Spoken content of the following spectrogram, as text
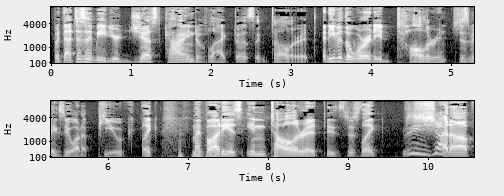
But that doesn't mean you're just kind of lactose intolerant. And even the word intolerant just makes me want to puke. Like my body is intolerant. It's just like shut up.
